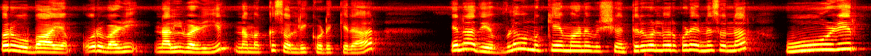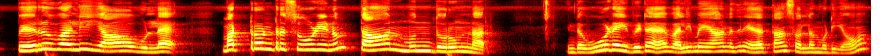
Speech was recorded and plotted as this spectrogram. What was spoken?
ஒரு உபாயம் ஒரு வழி நல்வழியில் நமக்கு சொல்லிக் கொடுக்கிறார். ஏன்னா அது எவ்வளவு முக்கியமான விஷயம். திருவள்ளுவர் கூட என்ன சொன்னார்? ஊழிற் பெருவழி யாவுல? மற்றொன்று சூழினும் தான் முந்துரும்னார் இந்த ஊழை விட வலிமையானதுன்னு எதைத்தான் சொல்ல முடியும்?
